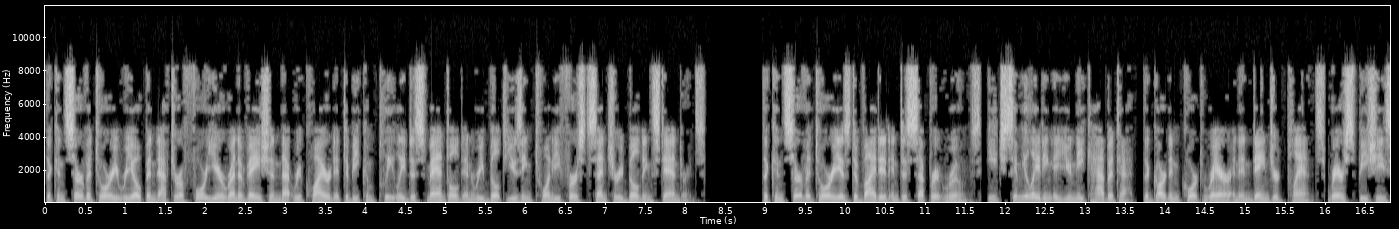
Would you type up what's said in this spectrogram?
the conservatory reopened after a four-year renovation that required it to be completely dismantled and rebuilt using 21st-century building standards. The conservatory is divided into separate rooms, each simulating a unique habitat. The garden court rare and endangered plants, rare species,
